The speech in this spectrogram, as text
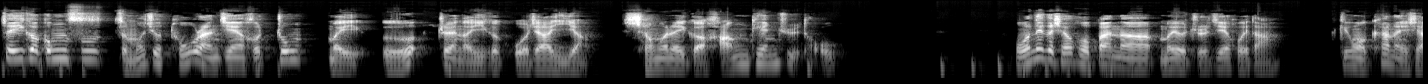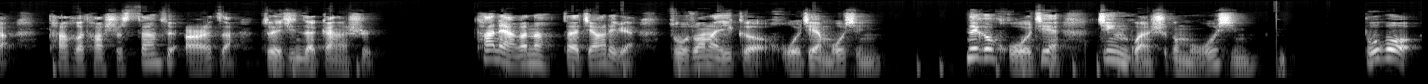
这一个公司怎么就突然间和中美俄这样的一个国家一样，成为了一个航天巨头？我那个小伙伴呢没有直接回答，给我看了一下他和他十三岁儿子最近在干的事。他两个呢在家里边组装了一个火箭模型。那个火箭尽管是个模型，不过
